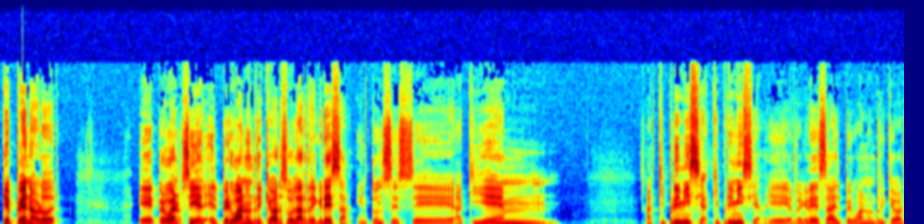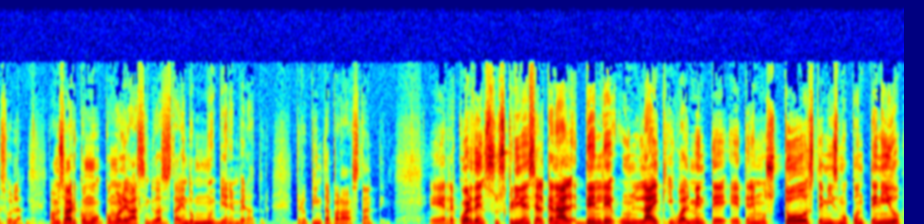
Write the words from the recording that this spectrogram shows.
Qué pena, brother. Eh, pero bueno, sí, el, peruano Enrique Barzola regresa. Entonces, eh, aquí Aquí primicia, aquí primicia. Eh, regresa el peruano Enrique Barzola. Vamos a ver cómo, cómo le va. Sin duda se está viendo muy bien en Verator, pero pinta para bastante. Recuerden, suscríbanse al canal, denle un like. Igualmente tenemos todo este mismo contenido,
